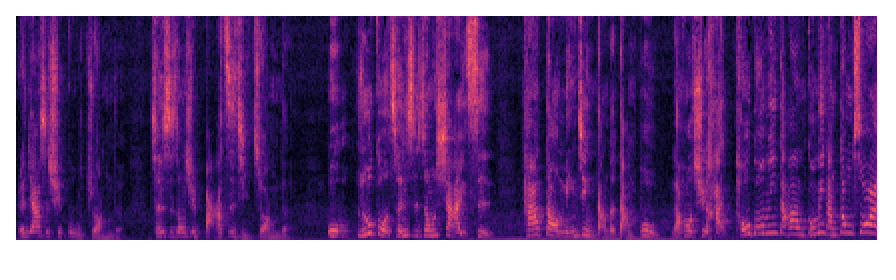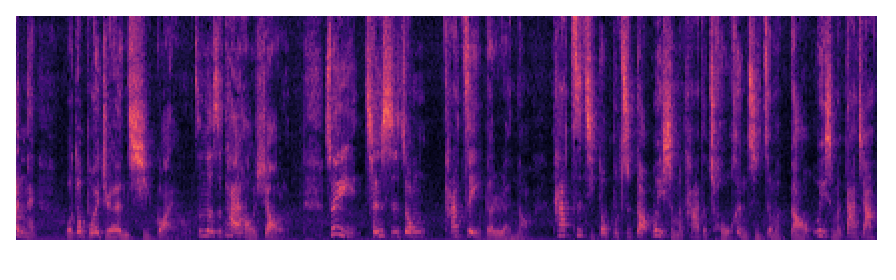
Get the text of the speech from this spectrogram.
人家是去故装的，陈时中去拔自己装的。我如果陈时中下一次他到民进党的党部，然后去喊投国民党，国民党冻蒜，我都不会觉得很奇怪哦，真的是太好笑了。所以陈时中他这个人哦，他自己都不知道为什么他的仇恨值这么高，为什么大家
